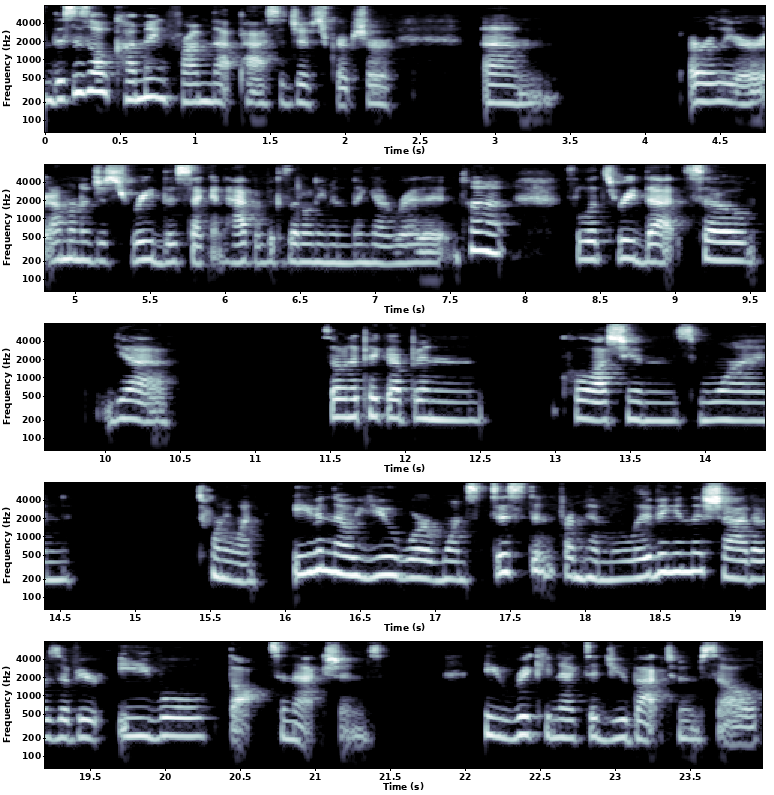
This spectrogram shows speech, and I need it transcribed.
This is all coming from that passage of scripture um, earlier. I'm going to just read the second half of it because I don't even think I read it. so let's read that. So, yeah. So I'm going to pick up in Colossians 1 21. Even though you were once distant from him, living in the shadows of your evil thoughts and actions, he reconnected you back to himself.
